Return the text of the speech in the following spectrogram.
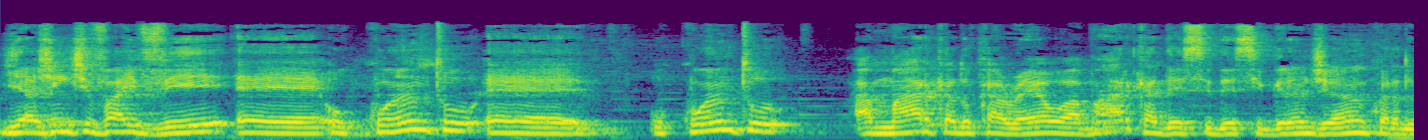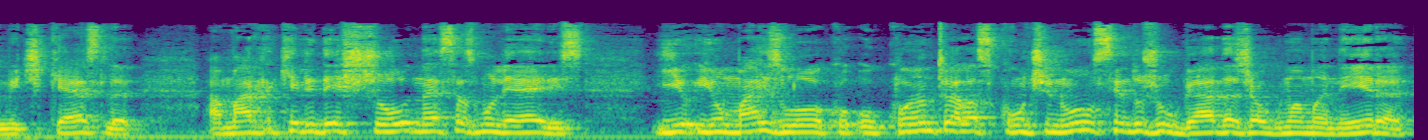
e a gente vai ver é, o quanto é, o quanto a marca do Carell, a marca desse, desse grande âncora do Mitch Kessler, a marca que ele deixou nessas mulheres. E, e, o mais louco, o quanto elas continuam sendo julgadas de alguma maneira,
